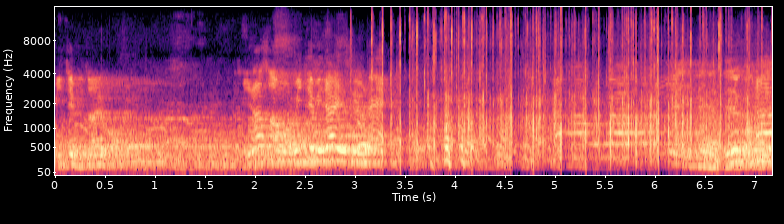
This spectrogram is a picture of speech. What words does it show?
見てみたいわ俺。皆さんも見てみたいですよねいや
